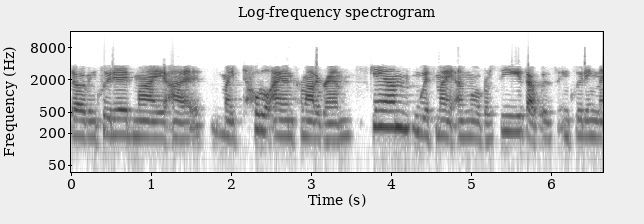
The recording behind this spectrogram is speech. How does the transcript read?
So I've included my, uh, my total ion chromatogram with my M over Z that was including the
